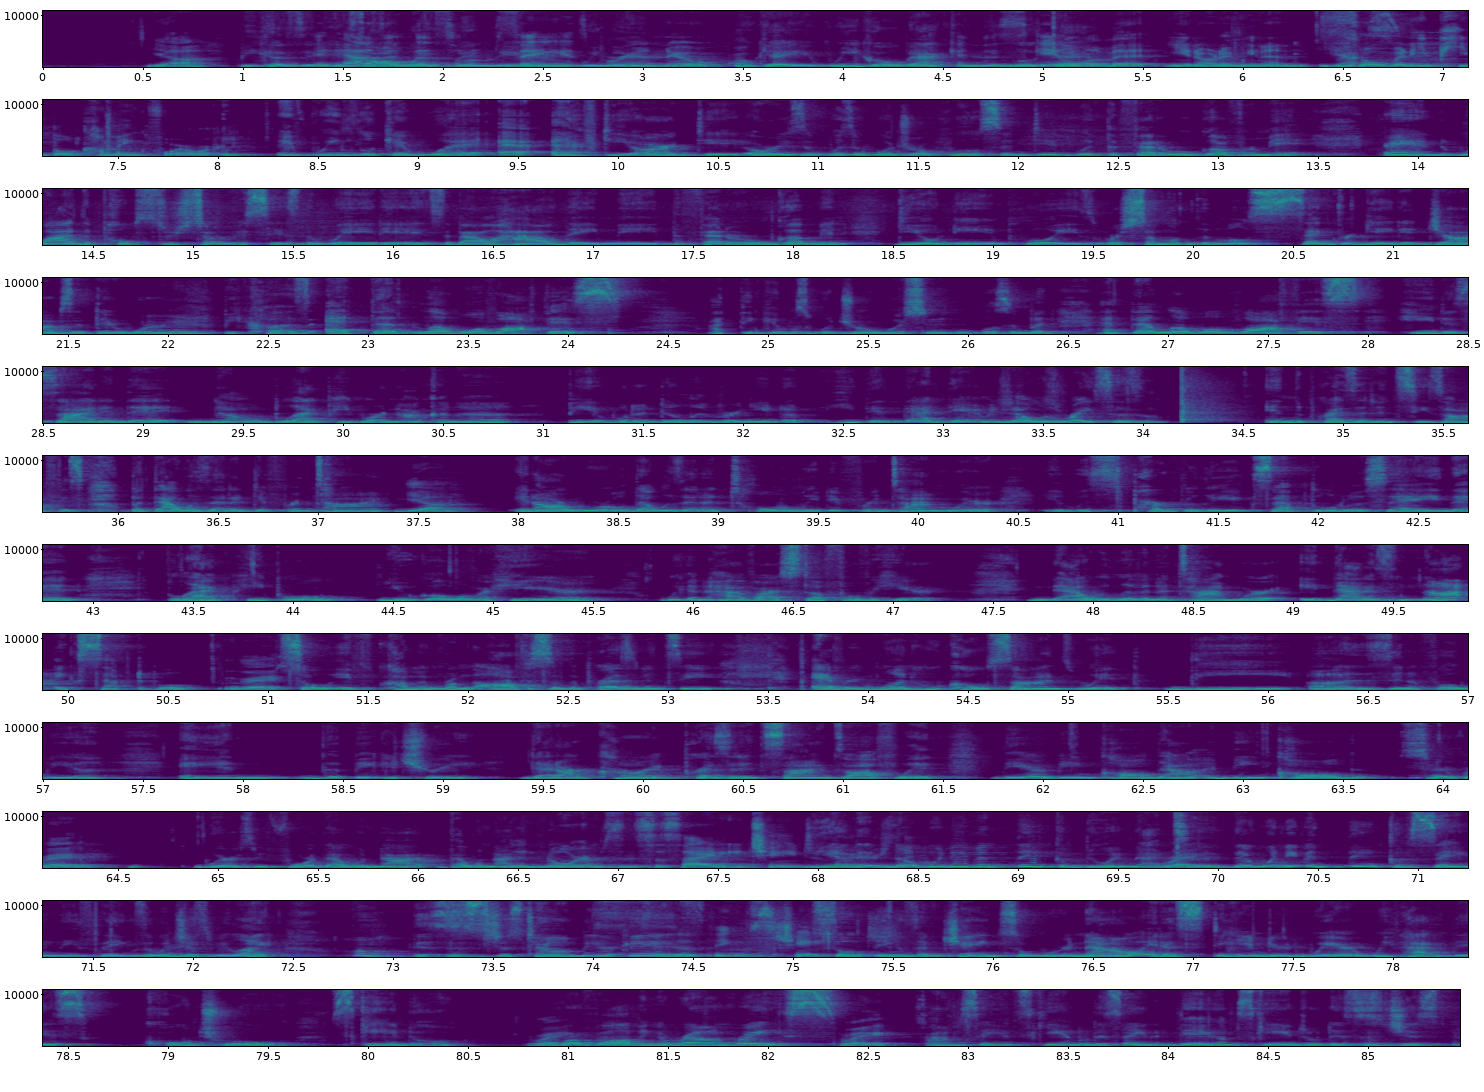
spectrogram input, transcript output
Yeah. Because it, It has always that's what been I'm there. saying, it's When brand new. Okay, we go back and The look scale at of it, you know what I mean, and Yes. so many people coming forward. if we look at what FDR did, or is it was it Woodrow Wilson did with the federal government, and why the postal service is the way it is, about how they made the federal government DoD employees were some of the most segregated jobs that there were, Hmm. because at that level of office. I think it was Woodrow Wilson, but at that level of office, he decided that no, black people are not gonna be able to deliver. You know, he did that damage. That was racism in the presidency's office, but that was at a different time Yeah. In our world that was at a totally different time where it was perfectly acceptable to say that black people you go over here we're going to have our stuff over here now we live in a time where it, that is not acceptable Right. so if coming from the office of the presidency everyone who co-signs with the uh, xenophobia and the bigotry that our current president signs off with they are being called out and being called Right. Whereas before that would not that would not The even norms in society change. yeah, they, saying. wouldn't even think of doing that. To, Right. they wouldn't even think of saying these things. It would just be like, oh, this is just how America is. So things change. So things have changed. So we're now at a standard where we've had this cultural scandal Right. revolving around race. Right. I'm saying scandal. This ain't a daggum scandal. This is just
